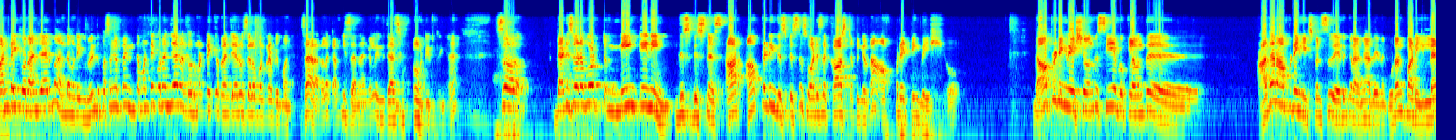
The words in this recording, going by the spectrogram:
மண்டைக்கு ஒரு அஞ்சாயிரம் ரூபாய் அந்த மண்டைக்கு ரெண்டு பசங்க தான் இந்த மண்டைக்கு ஒரு அஞ்சாயிரம் அந்த ஒரு மண்டைக்கு ஒரு அஞ்சாயிரம் செலவு பண்றேன் அப்படிம்பாங்க. சார் அதெல்லாம் கம்மி சார் நாங்கள் இந்த ஜாஸ்தி பண்ண மாட்டேன்றீங்க. So that is what about maintaining this business or operating this business what is the cost அப்படிங்கிறது தான் ஆப்ரேட்டிங் ரேஷியோ இந்த ஆப்ரேட்டிங் ரேஷியோ வந்து சிஏ புக்கில் வந்து அதர் ஆப்ரேட்டிங் எக்ஸ்பென்சஸ் எடுக்கிறாங்க. அது எனக்கு உடன்பாடு இல்லை.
